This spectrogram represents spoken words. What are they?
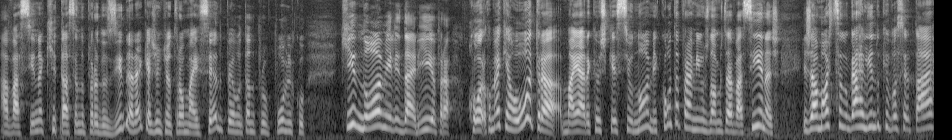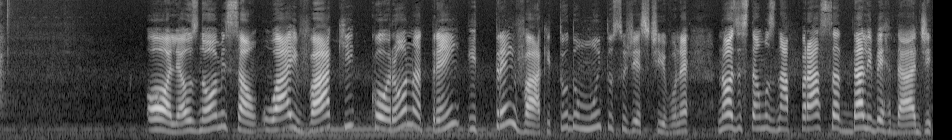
a vacina que está sendo produzida, né? Que a gente entrou mais cedo perguntando para o público que nome ele daria para. Como é que é outra, Maiara, que eu esqueci o nome? Conta para mim os nomes das vacinas e já mostra esse lugar lindo que você está. Olha, os nomes são o Aivac, Corona Trem e Tremvac, tudo muito sugestivo, né? Nós estamos na Praça da Liberdade,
